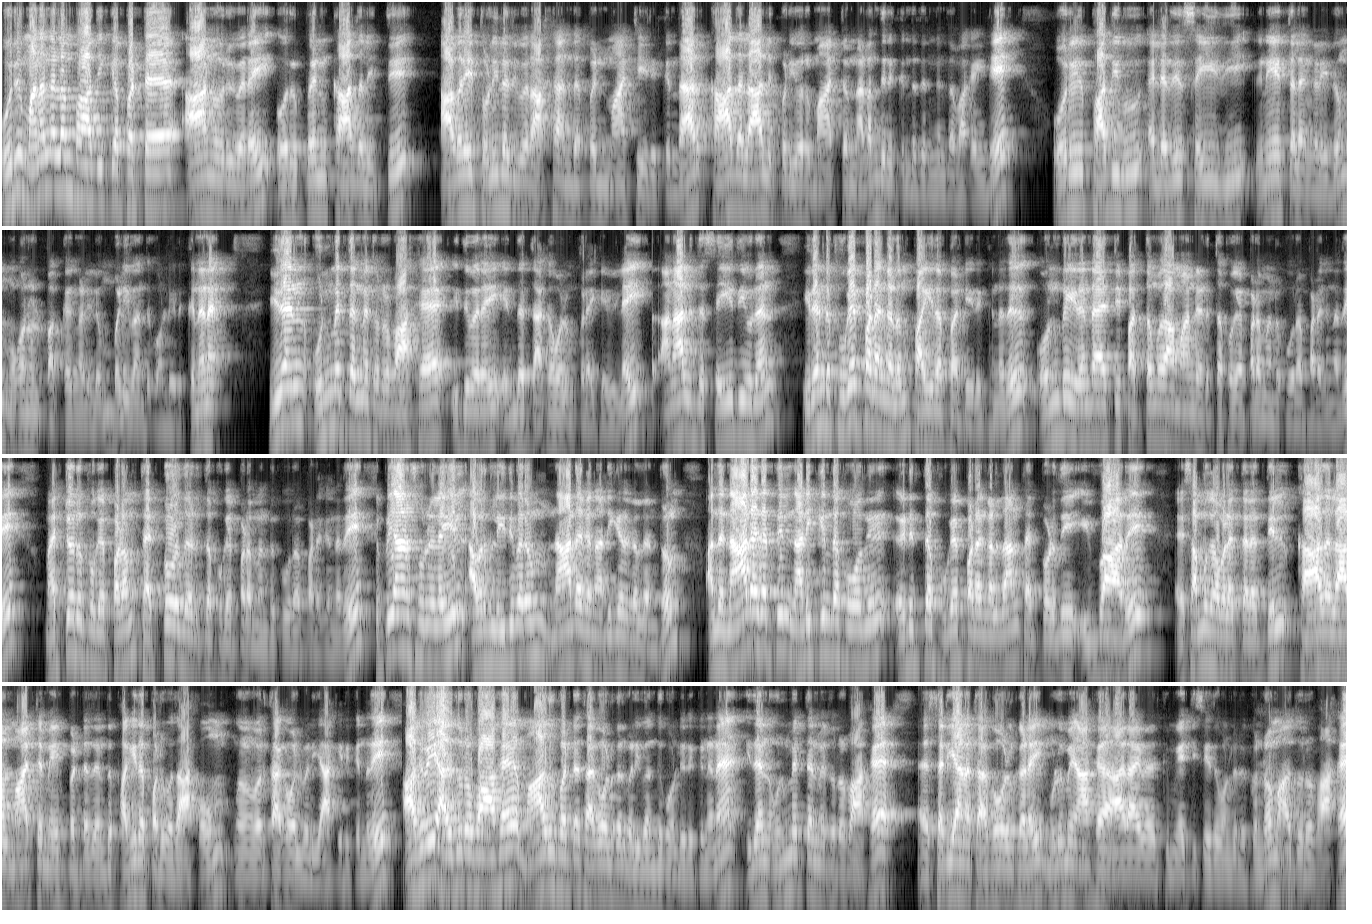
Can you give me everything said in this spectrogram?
ஒரு மனநலம் பாதிக்கப்பட்ட ஆண் ஒருவரை ஒரு பெண் காதலித்து அவரை தொழிலதிபராக அந்த பெண் மாற்றி இருக்கின்றார். காதலால் இப்படி ஒரு மாற்றம் நடந்திருக்கின்றது என்கின்ற வகையிலே ஒரு பதிவு அல்லது செய்தி இணையதளங்களிலும் முகநூல் பக்கங்களிலும் வெளிவந்து கொண்டிருக்கின்றன. இதன் உண்மைத்தன்மை தொடர்பாக இதுவரை எந்த தகவலும் கிடைக்கவில்லை. ஆனால் இந்த செய்தியுடன் இரண்டு புகைப்படங்களும் பகிரப்பட்டிருக்கின்றது. ஒன்று இரண்டாயிரத்தி பத்தொன்பதாம் ஆண்டு எடுத்த புகைப்படம் என்று கூறப்படுகின்றது. மற்றொரு புகைப்படம் தற்பொழுது எடுத்த புகைப்படம் என்று கூறப்படுகின்றது. இப்படியான சூழ்நிலையில் அவர்கள் இருவரும் நாடக நடிகர்கள் என்றும் அந்த நாடகத்தில் நடிக்கின்ற போது எடுத்த புகைப்படங்கள் தான் தற்பொழுது இவ்வாறு சமூக வலைத்தளத்தில் காதலால் மாற்றம் ஏற்பட்டது என்று பகிரப்படுவதாகவும் ஒரு தகவல் வெளியாகி இருக்கின்றது. ஆகவே அது தொடர்பாக மாறுபட்ட தகவல்கள் வெளிவந்து கொண்டிருக்கின்றன. இதன் உண்மைத்தன்மை தொடர்பாக சரியான தகவல்களை முழுமையாக ஆராய்வதற்கு முயற்சி செய்து கொண்டிருக்கின்றோம். அது தொடர்பாக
